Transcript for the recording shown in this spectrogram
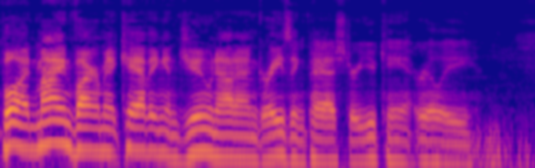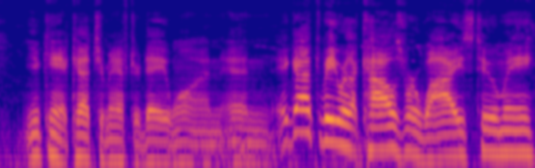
But in my environment, calving in June out on grazing pasture, you can't really you can't catch them after day one. And it got to be where the cows were wise to me.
